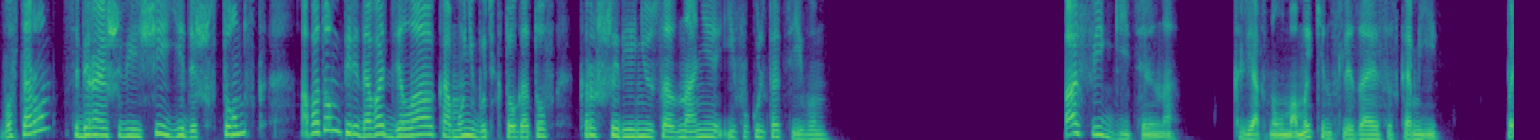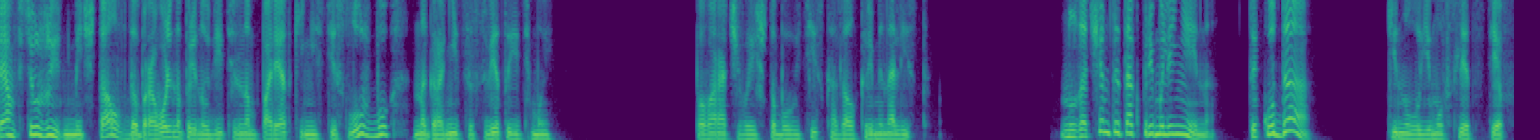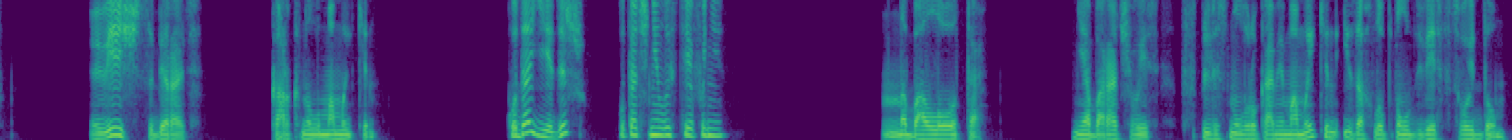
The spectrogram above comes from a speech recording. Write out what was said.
во втором собираешь вещи и едешь в Томск, а потом передавать дела кому-нибудь, кто готов к расширению сознания и факультативам. «Офигительно!» — крякнул Мамыкин, слезая со скамьи. «Прям всю жизнь мечтал в добровольно-принудительном порядке нести службу на границе света и тьмы». Поворачиваясь, чтобы уйти, сказал криминалист. «Ну зачем ты так прямолинейно? Ты куда?» — кинул ему вслед Стев. «Вещь собирать», — каркнул Мамыкин. «Куда едешь?» — уточнила Стефани. «На болото», не оборачиваясь, всплеснул руками Мамыкин и захлопнул дверь в свой дом.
